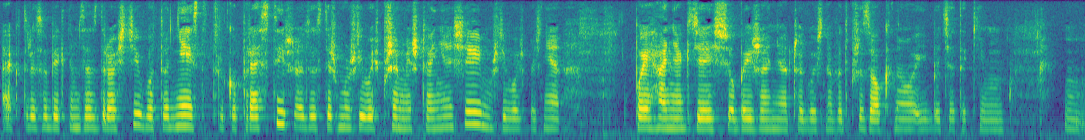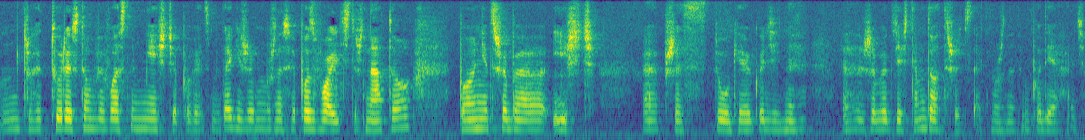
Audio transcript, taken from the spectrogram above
e, który jest obiektem zazdrości, bo to nie jest tylko prestiż, ale to jest też możliwość przemieszczenia się i możliwość właśnie pojechania gdzieś, obejrzenia czegoś nawet przez okno i bycia takim mm, trochę turystą we własnym mieście, powiedzmy, tak? I że można sobie pozwolić też na to, bo nie trzeba iść e, przez długie godziny, żeby gdzieś tam dotrzeć, tak? Można tym podjechać.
